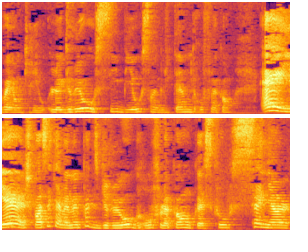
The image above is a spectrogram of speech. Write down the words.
voyons, griot. Le gruau aussi, bio, sans gluten, gros flocon. Hey, euh, je pensais qu'il n'y avait même pas du gruau gros flocon au Costco. Seigneur!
